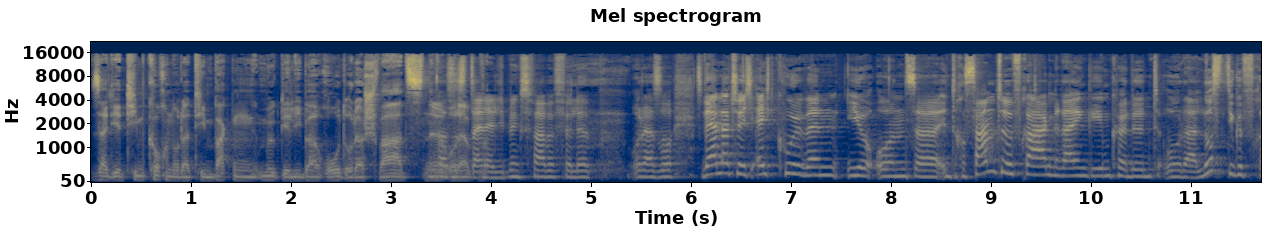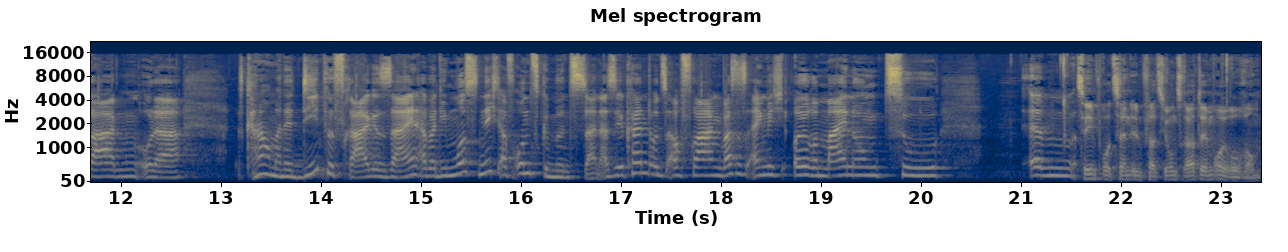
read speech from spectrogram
seid ihr Team Kochen oder Team Backen? Mögt ihr lieber rot oder schwarz? Ne? Was oder ist deine Lieblingsfarbe, Philipp? Oder so. Es wäre natürlich echt cool, wenn ihr uns äh, interessante Fragen reingeben könntet oder lustige Fragen oder es kann auch mal eine diepe Frage sein, aber die muss nicht auf uns gemünzt sein. Also ihr könnt uns auch fragen, was ist eigentlich eure Meinung zu ähm, 10% Inflationsrate im Euroraum.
